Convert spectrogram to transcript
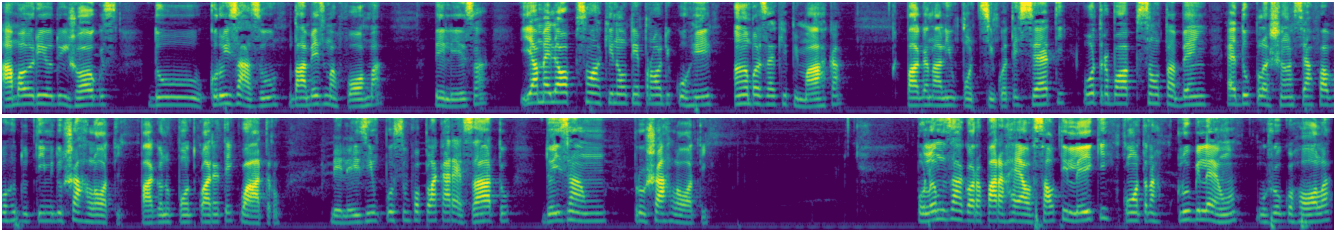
A maioria dos jogos do Cruz Azul da mesma forma, beleza? E a melhor opção aqui não tem para onde correr, ambas a equipe marca, pagando ali 1.57. Outra boa opção também é dupla chance a favor do time do Charlotte, pagando 1.44. Beleza? E um possível placar exato, 2 a 1 para o Charlotte. Pulamos agora para Real Salt Lake contra Clube Leão. O jogo rola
